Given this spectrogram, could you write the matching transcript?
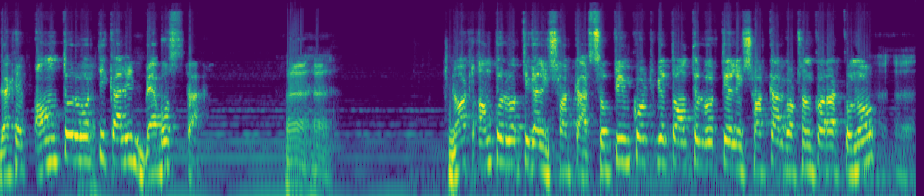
দেখেন অন্তর্বর্তীকালীন ব্যবস্থা। হ্যাঁ হ্যাঁ। নট অন্তর্বর্তীকালীন সরকার। সুপ্রিম কোর্ট কিন্তু অন্তর্বর্তীকালীন সরকার গঠন করার কোনো হ্যাঁ,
